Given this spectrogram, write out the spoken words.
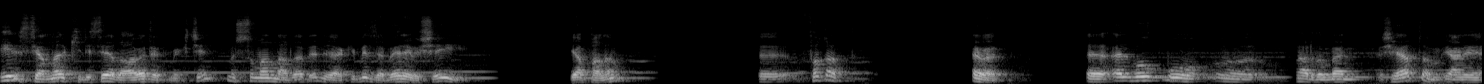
Hristiyanlar kiliseye davet etmek için Müslümanlar da dediler ki biz de böyle bir şey yapalım. E, fakat evet e, Elbuk bu e, pardon ben şey yaptım yani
